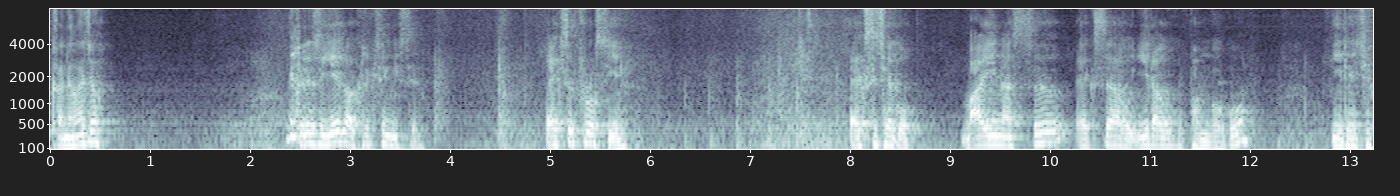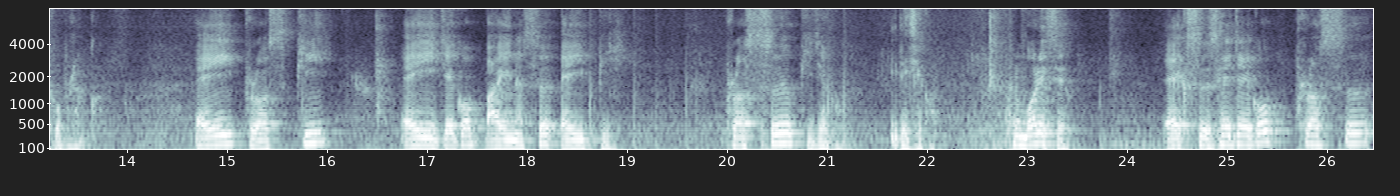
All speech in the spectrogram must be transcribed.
가능하죠? 그래서 얘가 그렇게 생겼어요. x 플러스 1 x 제곱 마이너스 x하고 2하고 곱한 거고 1의 제곱을 한 거. a 플러스 b a 제곱 마이너스 ab 플러스 b 제곱 1의 제곱. 그럼 뭘 했어요? x 세제곱 플러스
